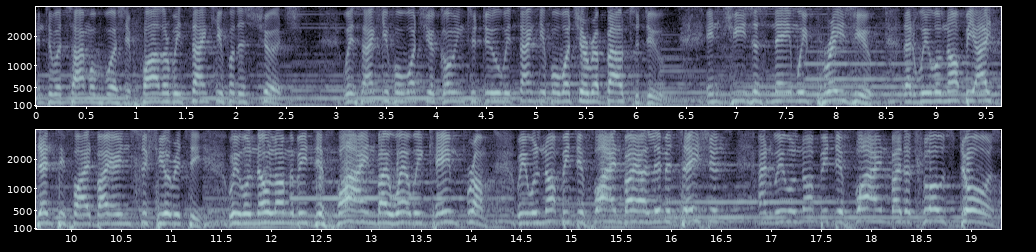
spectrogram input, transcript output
into a time of worship. Father, we thank you for this church. We thank you for what you're going to do. We thank you for what you're about to do. In Jesus' name, we praise you that we will not be identified by our insecurity. We will no longer be defined by where we came from. We will not be defined by our limitations, and we will not be defined by the closed doors.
